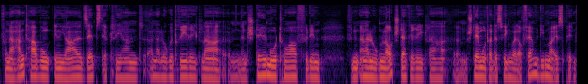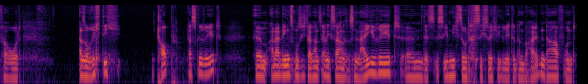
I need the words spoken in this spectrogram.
von der Handhabung genial, selbsterklärend, analoge Drehregler, ähm, ein Stellmotor für den, für den analogen Lautstärkeregler, ähm, Stellmotor deswegen, weil er auch fernbedienbar ist per Infrarot. Also richtig top, das Gerät. Ähm, allerdings muss ich da ganz ehrlich sagen, das ist ein Leihgerät. Ähm, das ist eben nicht so, dass ich solche Geräte dann behalten darf. Und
